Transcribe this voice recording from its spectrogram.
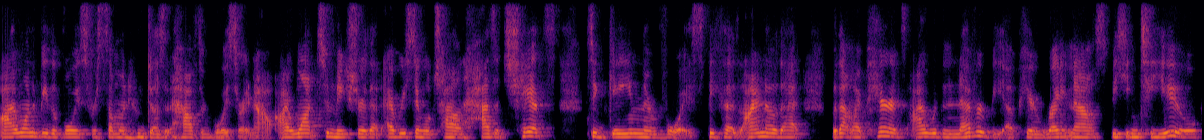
I want to be the voice for someone who doesn't have their voice right now. I want to make sure that every single child has a chance to gain their voice because I know that without my parents, I would never be up here right now speaking to you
